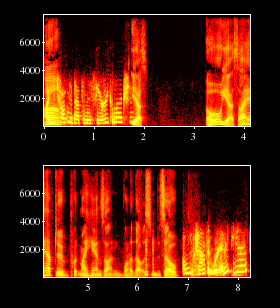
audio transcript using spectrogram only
Are you um, talking about the Miss Fury collection? Yes. Oh yes, I have to put my hands on one of those. so Oh, you haven't read it yet?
